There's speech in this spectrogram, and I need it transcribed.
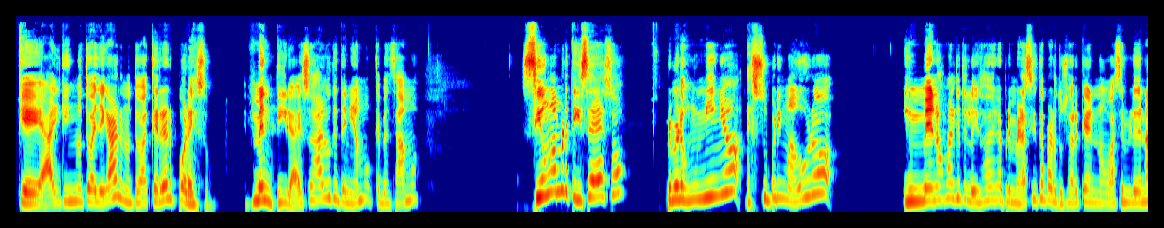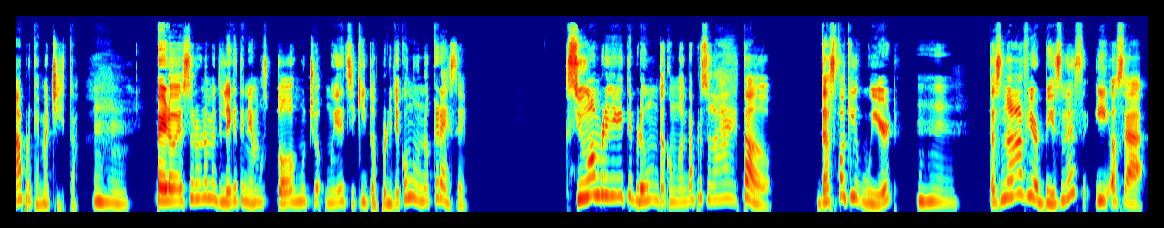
que alguien no te va a llegar o no te va a querer por eso. Es mentira, eso es algo que teníamos, que pensábamos. Si un hombre te dice eso, primero es un niño, es súper inmaduro y menos mal que te lo dijo desde la primera cita para tú saber que no va a servir de nada porque es machista. Pero eso era una mentalidad que teníamos todos mucho, muy de chiquitos. Pero ya cuando uno crece, si un hombre llega y te pregunta con cuántas personas has estado, that's fucking weird. That's none of your business. Y, o sea,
